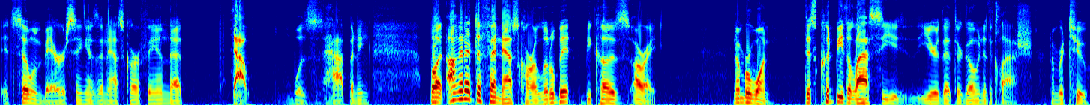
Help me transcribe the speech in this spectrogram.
it's so embarrassing as a NASCAR fan that that was happening. But I'm gonna defend NASCAR a little bit because, all right, number one, this could be the last year that they're going to the Clash. Number two,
